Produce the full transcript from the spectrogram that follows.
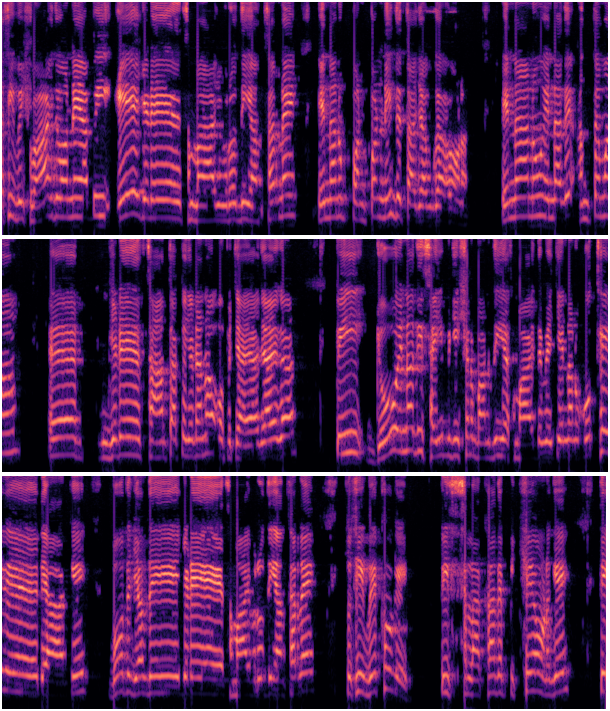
ਅਸੀਂ ਵਿਸ਼ਵਾਸ ਦਿਵਾਉਂਦੇ ਆ ਵੀ ਇਹ ਜਿਹੜੇ ਸਮਾਜ ਵਿਰੋਧੀ ਅੰਸਰ ਨੇ, ਇਹਨਾਂ ਨੂੰ ਪਨਪਣ ਨਹੀਂ ਦਿੱਤਾ ਜਾਊਗਾ ਹੁਣ। ਇਹਨਾਂ ਨੂੰ ਇਹਨਾਂ ਦੇ ਅੰਤਮ ਜਿਹੜੇ ਥਾਂ ਤੱਕ ਜਿਹੜਾ ਨਾ ਉਹ ਪਹੁੰਚਾਇਆ ਜਾਏਗਾ। ਵੀ ਜੋ ਇਹਨਾਂ ਦੀ ਸਹੀ ਪੋਜੀਸ਼ਨ ਬਣਦੀ ਹੈ ਸਮਾਜ ਦੇ ਵਿੱਚ, ਇਹਨਾਂ ਨੂੰ ਉੱਥੇ ਲਿਆ ਕੇ ਬਹੁਤ ਜਲਦ ਇਹ ਜਿਹੜੇ ਸਮਾਜ ਵਿਰੋਧੀ ਅੰਸਰ ਨੇ, ਤੁਸੀਂ ਵੇਖੋਗੇ ਵੀ ਸਲਾਖਾਂ ਦੇ ਪਿੱਛੇ ਹੋਣਗੇ ਤੇ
